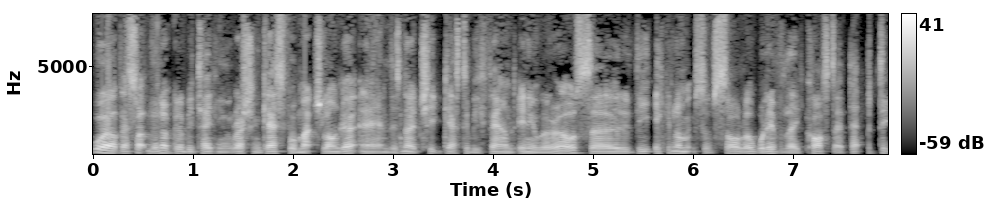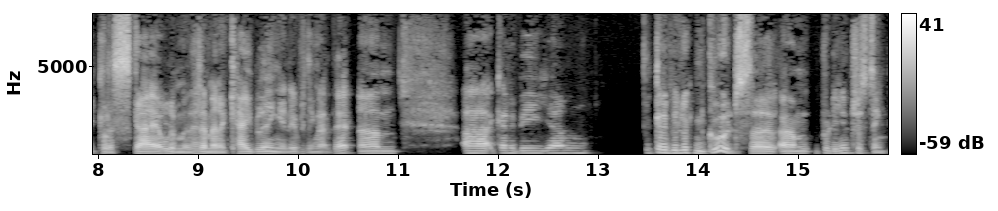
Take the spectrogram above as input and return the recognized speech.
Well, that's right. They're not going to be taking Russian gas for much longer, and there's no cheap gas to be found anywhere else. So the economics of solar, whatever they cost at that particular scale, and with that amount of cabling and everything like that, um, are going to be um, going to be looking good. So um, pretty interesting.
